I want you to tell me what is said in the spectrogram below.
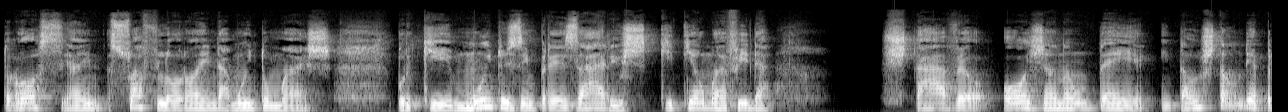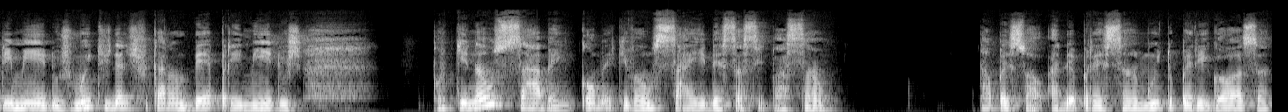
trouxe, só aflorou ainda muito mais, porque muitos empresários que tinham uma vida estável hoje já não têm, então estão deprimidos. Muitos deles ficaram deprimidos porque não sabem como é que vão sair dessa situação. Então, pessoal, a depressão é muito perigosa.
